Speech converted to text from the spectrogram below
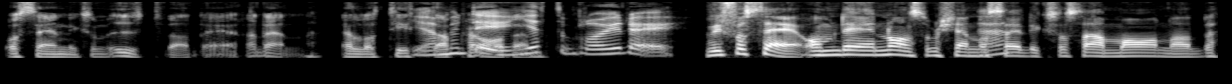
och sen liksom utvärdera den eller titta Ja, men på det är en den. jättebra idé. Vi får se om det är någon som känner Ja. sig liksom så här manad.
